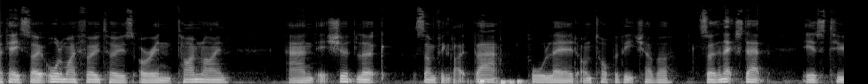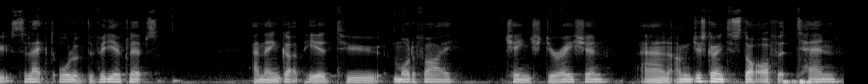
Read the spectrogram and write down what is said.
Okay, so all of my photos are in the timeline and it should look something like that, all layered on top of each other. So the next step is to select all of the video clips and then go up here to modify change duration. And I'm just going to start off at 10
